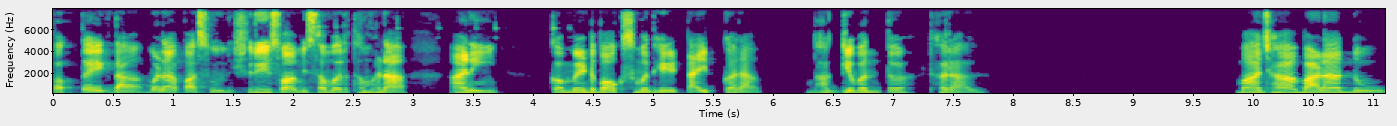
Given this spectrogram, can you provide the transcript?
फक्त एकदा मनापासून श्री स्वामी समर्थ म्हणा आणि कमेंट बॉक्समध्ये टाईप करा. भाग्यवंत ठराल. माझ्या बाळांनो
